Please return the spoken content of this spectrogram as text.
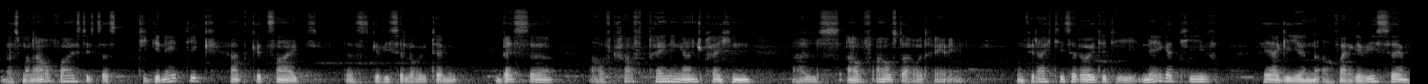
Was man auch weiß, ist, dass die Genetik hat gezeigt, dass gewisse Leute besser auf Krafttraining ansprechen als auf Ausdauertraining. Und vielleicht diese Leute, die negativ reagieren auf eine gewisse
